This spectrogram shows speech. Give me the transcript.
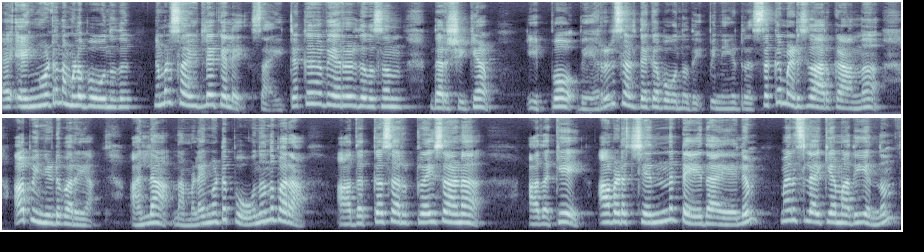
എ- എങ്ങോട്ടാണ് നമ്മൾ പോകുന്നത്? നമ്മൾ സൈറ്റിലേക്കല്ലേ? സൈറ്റൊക്കെ വേറൊരു ദിവസം ദർശിക്കാം. ഇപ്പോൾ വേറൊരു സ്ഥലത്തേക്കാണ് പോകുന്നത്. പിന്നെ ഈ ഡ്രസ്സൊക്കെ മേടിച്ചത് ആർക്കാണെന്ന് ആ പിന്നീട് പറയാം. അല്ല നമ്മളെങ്ങോട്ട് പോകുന്നെന്ന് പറ. അതൊക്കെ സർപ്രൈസ് ആണ്. അതൊക്കെ അവിടെ ചെന്നിട്ട് ഏതായാലും മനസ്സിലാക്കിയാൽ മതി എന്നും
